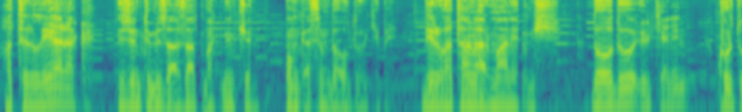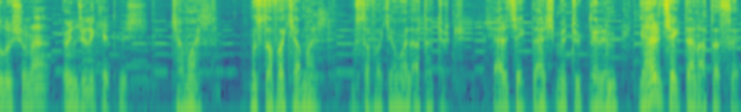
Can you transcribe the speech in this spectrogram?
hatırlayarak üzüntümüzü azaltmak mümkün. 10 Kasım'da olduğu gibi. Bir vatan armağan etmiş. Doğduğu ülkenin kurtuluşuna öncülük etmiş. Kemal, Mustafa Kemal, Mustafa Kemal Atatürk. Gerçekten şimdi Türklerin gerçekten atası.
